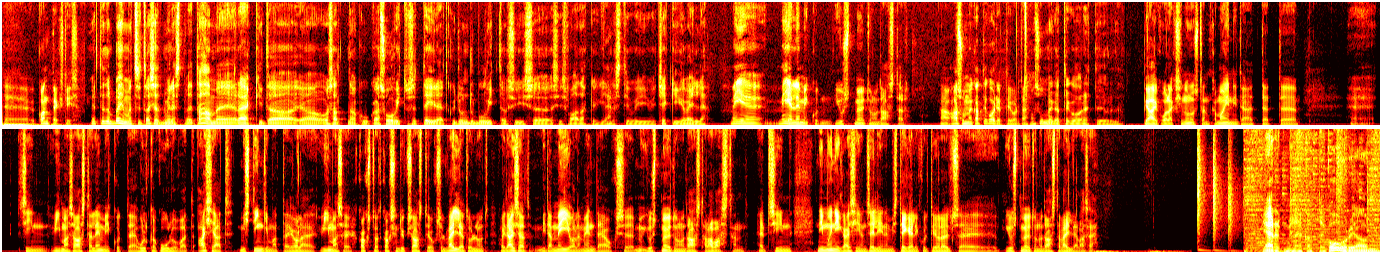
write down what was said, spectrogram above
Äh, kontekstis. et need on põhimõtteliselt asjad, millest me tahame rääkida ja osalt nagu ka soovitused teile, et kui tundub huvitav, siis, siis vaadake kindlasti ja. või, või tšekkige välja. meie, meie lemmikud just möödunud aastal. asume kategooriate juurde. asume kategooriate juurde. Peaaegu oleksin unustanud ka mainida, et, et äh, siin viimase aasta lemmikute hulka kuuluvad asjad, mis tingimata ei ole viimase kaks tuhat kakskümmend üks aasta jooksul välja tulnud, vaid asjad, mida meie oleme enda jaoks just möödunud aastal avastanud. et siin nii mõnigi asi on selline, mis tegelikult ei ole üldse just möödunud aasta väljalase. järgmine kategooria on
